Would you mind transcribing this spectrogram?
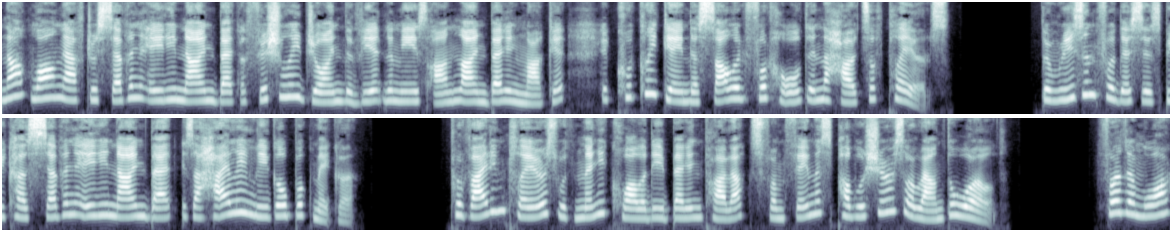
Not long after 789bet officially joined the Vietnamese online betting market, it quickly gained a solid foothold in the hearts of players. The reason for this is because 789bet is a highly legal bookmaker, providing players with many quality betting products from famous publishers around the world. Furthermore,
